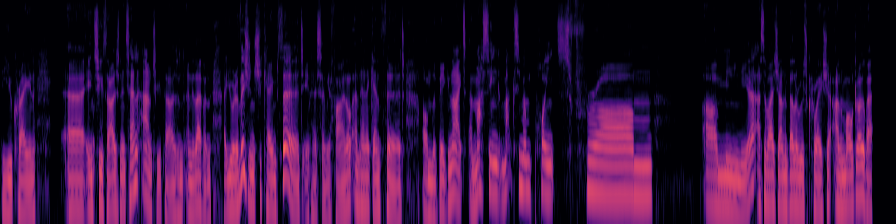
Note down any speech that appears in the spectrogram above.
the Ukraine. Uh, in 2010 and 2011. At Eurovision, she came third in her semi final and then again third on the big night, amassing maximum points from. Armenia, Azerbaijan, Belarus, Croatia, and Moldova.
